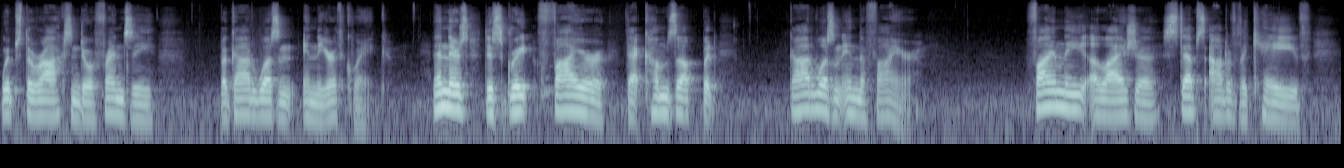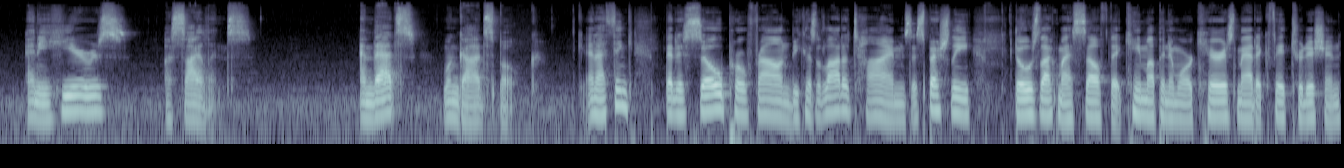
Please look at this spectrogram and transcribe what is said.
whips the rocks into a frenzy, but God wasn't in the earthquake. Then there's this great fire that comes up, but God wasn't in the fire. Finally, Elijah steps out of the cave and he hears a silence. And that's when God spoke. And I think that is so profound because a lot of times, especially those like myself that came up in a more charismatic faith tradition,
